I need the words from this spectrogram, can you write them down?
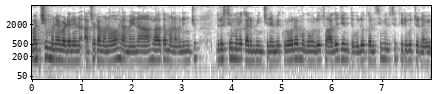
మధ్యమున వెడలిన. అచట మనోహరమైన ఆహ్లాదమనవరించు దృశ్యములు కనిపించినవి. క్రూరముఖములు సాధు జంతువులు కలిసిమెలిసి తిరుగుచున్నవి.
